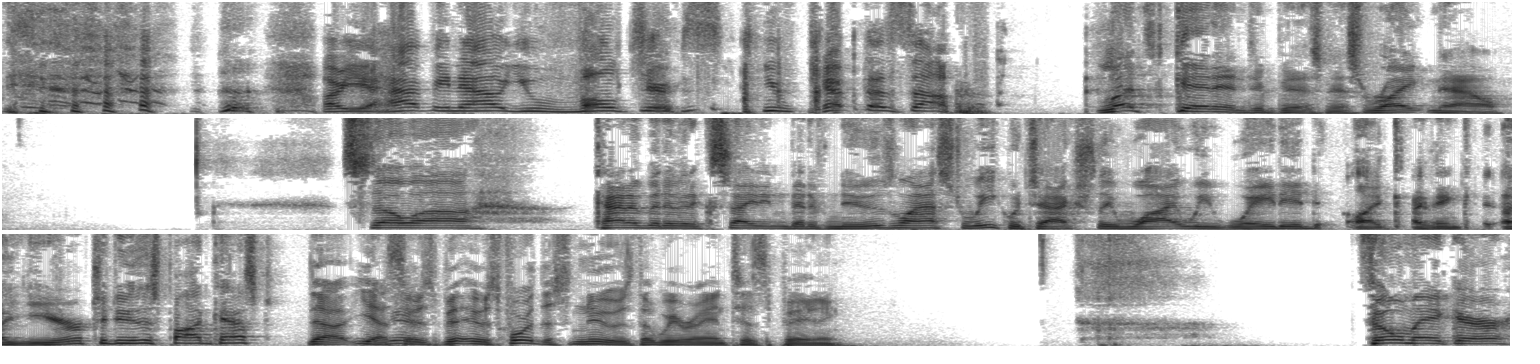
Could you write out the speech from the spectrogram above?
Are you happy now, you vultures? You've kept us up. Let's get into business right now. So, uh, kind of a bit of an exciting bit of news last week, which actually why we waited like I think a year to do this podcast. Uh, yes, it was it was for this news that we were anticipating. Filmmaker,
